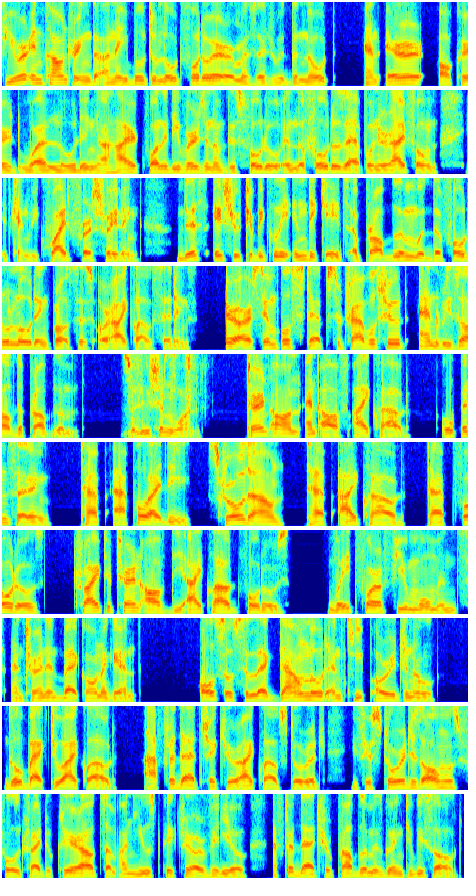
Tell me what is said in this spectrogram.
If you are encountering the unable to load photo error message with the note an error occurred while loading a higher quality version of this photo in the Photos app on your iPhone, it can be quite frustrating. This issue typically indicates a problem with the photo loading process or iCloud settings. Here are simple steps to troubleshoot and resolve the problem. Solution 1. Turn on and off iCloud. Open Setting, tap Apple ID, scroll down, tap iCloud, tap Photos. Try to turn off the iCloud photos. Wait for a few moments and turn it back on again. Also select Download and Keep Original. Go back to iCloud. After that, check your iCloud storage. If your storage is almost full, try to clear out some unused picture or video. After that, your problem is going to be solved.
